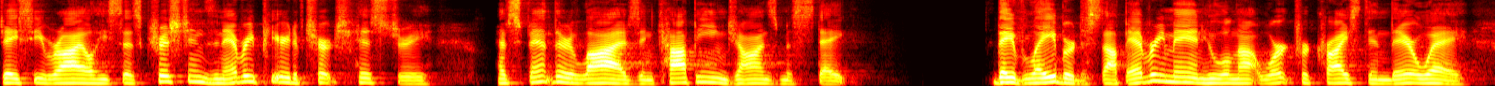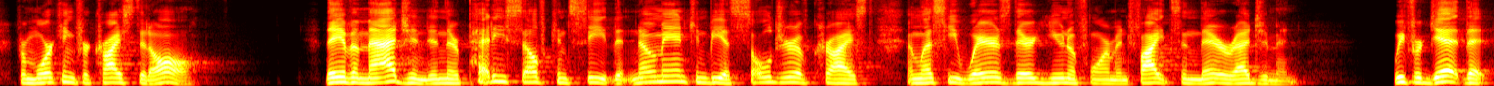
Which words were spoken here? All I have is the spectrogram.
J.C. Ryle, he says Christians in every period of church history have spent their lives in copying John's mistake. They've labored to stop every man who will not work for Christ in their way from working for Christ at all. They have imagined in their petty self conceit that no man can be a soldier of Christ unless he wears their uniform and fights in their regiment. We forget that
